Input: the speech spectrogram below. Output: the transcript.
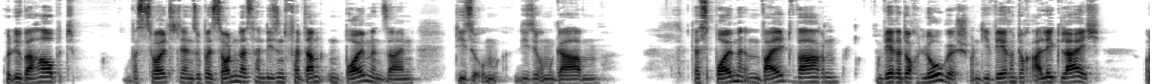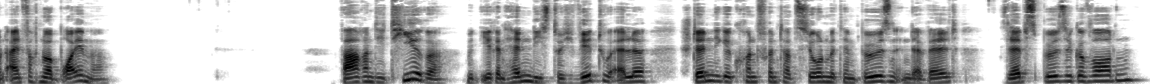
Und überhaupt, was sollte denn so besonders an diesen verdammten Bäumen sein, die sie, um, die sie umgaben? Dass Bäume im Wald waren, wäre doch logisch und die wären doch alle gleich und einfach nur Bäume. Waren die Tiere mit ihren Handys durch virtuelle, ständige Konfrontation mit dem Bösen in der Welt selbst böse geworden?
